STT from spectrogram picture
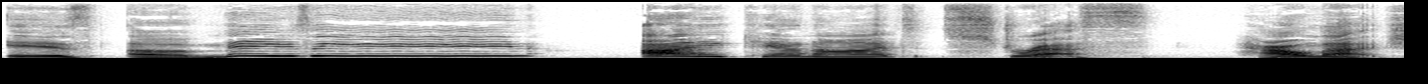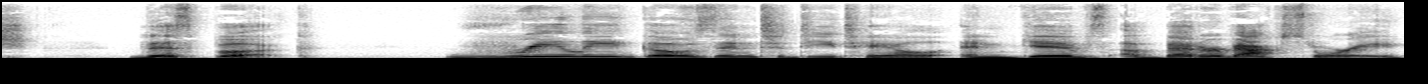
is amazing. I cannot stress how much this book really goes into detail and gives a better backstory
